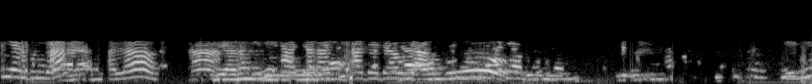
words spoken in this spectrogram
ini anak bunda, halo. Nah, ini ada lagi ada daun jambu. Ini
